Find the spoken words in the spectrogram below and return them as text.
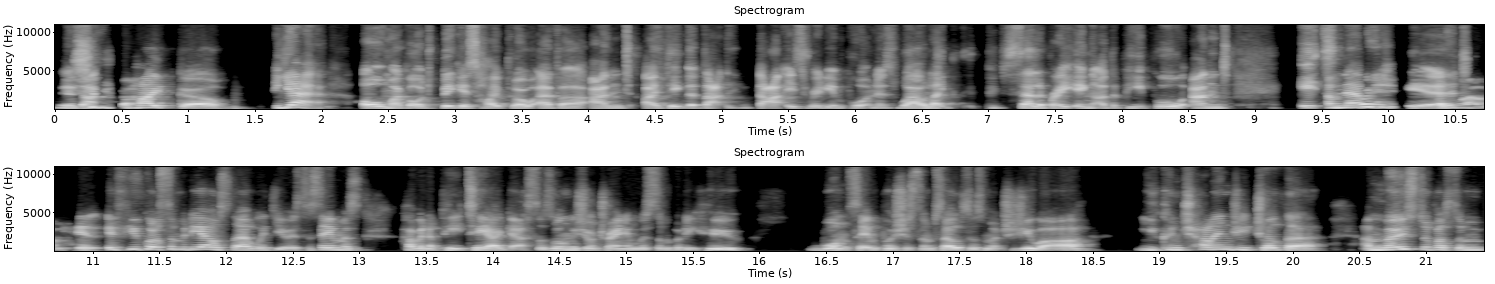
you know, she that was the hype girl. yeah oh my god biggest hype girl ever and i think that that that is really important as well like celebrating other people and it's And never weird well. If you've got somebody else there with you, it's the same as having a PT, I guess. As long as you're training with somebody who wants it and pushes themselves as much as you are, you can challenge each other. And most of us are,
